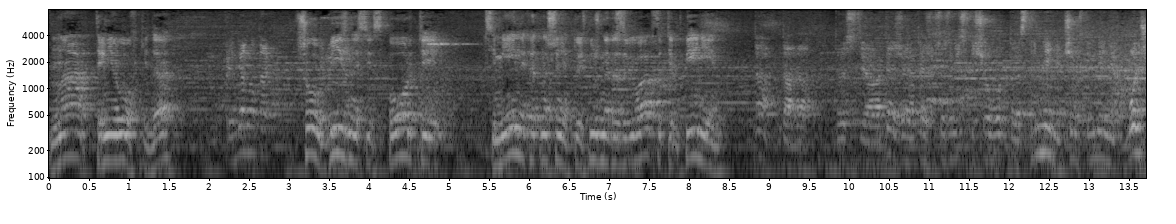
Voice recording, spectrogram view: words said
на тренировке, да? Примерно так. В шоу-бизнесе, в спорте, в семейных отношениях. То есть нужно развиваться, терпение. Да, да, да. То есть, э, опять же, опять же, все зависит еще от э, стремления. Чем стремление больше,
